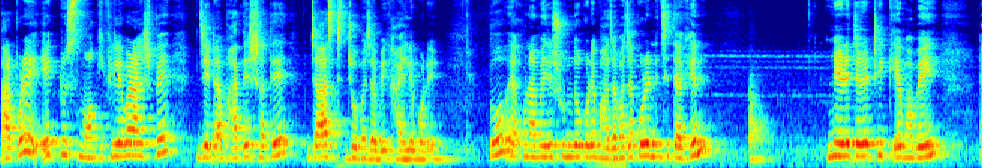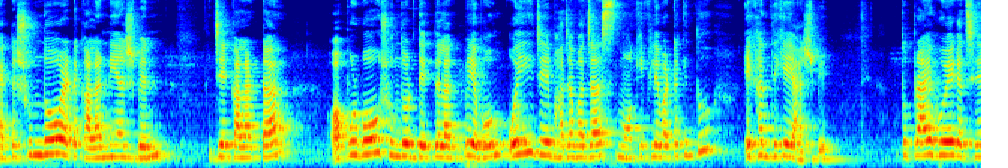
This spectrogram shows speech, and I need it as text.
তারপরে একটু স্মকি ফ্লেভার আসবে, যেটা ভাতের সাথে জাস্ট জমে যাবে খাইলে পরে। তো এখন আমি যে সুন্দর করে ভাজা ভাজা করে নিচ্ছি, দেখেন। নেড়ে চেড়ে ঠিক এভাবেই একটা সুন্দর একটা কালার নিয়ে আসবেন। যে কালারটা অপূর্ব সুন্দর দেখতে লাগবে এবং ওই যে ভাজা ভাজা স্মকি ফ্লেভারটা কিন্তু এখান থেকেই আসবে। তো প্রায় হয়ে গেছে।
